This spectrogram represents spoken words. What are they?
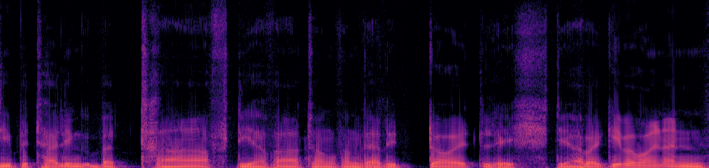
Die Beteiligung übertraf die Erwartungen von Verdi deutlich. Die Arbeitgeber wollen einen,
